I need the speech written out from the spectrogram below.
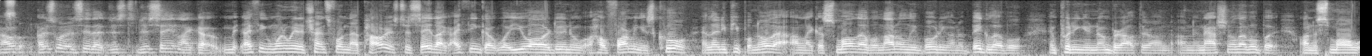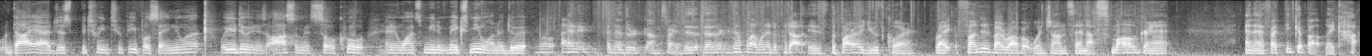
And I, I just wanted to say that just just saying like uh, m- I think one way to transform that power is to say like I think uh, what you all are doing how farming is cool and letting people know that on like a small level not only voting on a big level and putting your number out there on, on a national level but on a small dyad just between two people saying you know what what you're doing is awesome it's so cool and it wants me to makes me want to do it Well, And another, I'm sorry, the, the other example I wanted to put out is the Barrio Youth Corps, right? Funded by Robert Wood Johnson, a small grant. And if I think about like how,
